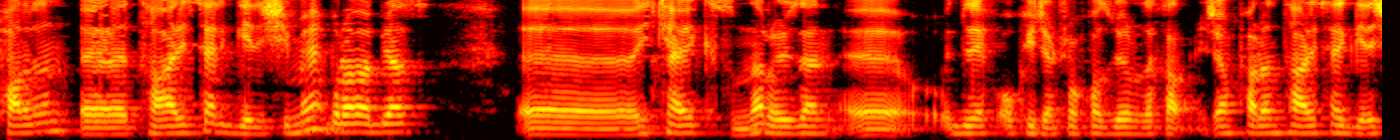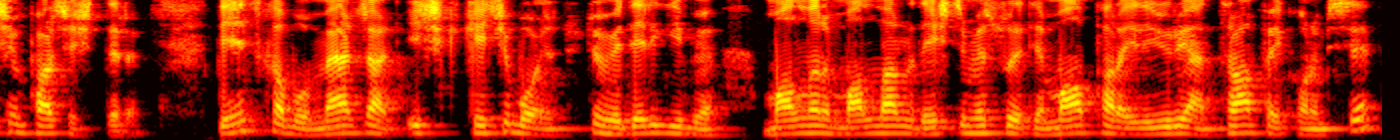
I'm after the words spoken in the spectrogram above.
Paranın e, tarihsel gelişimi. Burada biraz e, hikaye kısımlar. O yüzden e, direkt okuyacağım. Çok fazla yorumda kalmayacağım. Paranın tarihsel gelişimi par çeşitleri. Deniz kabuğu, mercan, içki, keçi boynu, tütün ve deri gibi malları mallarla değiştirme sureti mal parayla yürüyen Trump ekonomisi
